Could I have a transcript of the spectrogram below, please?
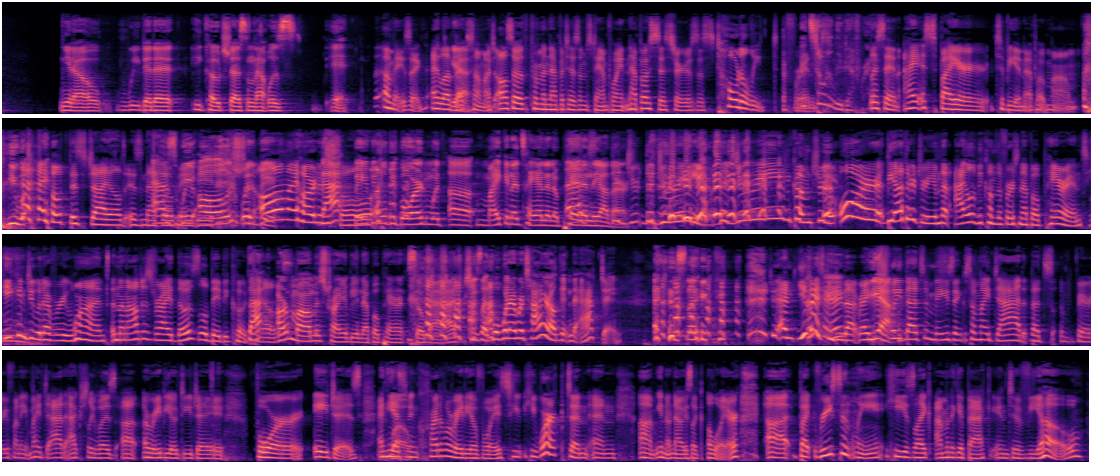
you know, we did it. He coached us, and that was it. Amazing. I love Yeah. that so much. Also, from a nepotism standpoint, Nepo Sisters is totally different. It's totally different. Listen, I aspire to be a Nepo mom. You will. I hope this child is Nepo As we baby. all should With be. all my heart and that soul. baby will be born with a mic in its hand and a pen in the That's other. dr- The, dream, the dream come true. Or the other dream that I will become the first Nepo parent. He can do whatever he wants, and then I'll just ride those little baby that coattails. our mom is trying to be a nepo parent so bad. She's like, well, when I retire, I'll get into acting. And it's like, and you guys can do that, right? Yeah. Wait, that's amazing. So my dad, that's very funny. My dad actually was uh, a radio DJ for ages, and he has an incredible radio voice. He he worked and and um, you know now he's like a lawyer, uh, but recently he's like I'm gonna get back into VO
